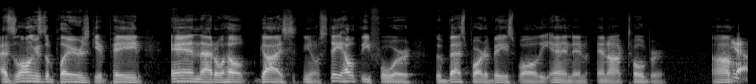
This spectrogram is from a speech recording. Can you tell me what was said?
as long as the players get paid and that'll help guys, you know, stay healthy for the best part of baseball, the end in, in October. Um, Yeah.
